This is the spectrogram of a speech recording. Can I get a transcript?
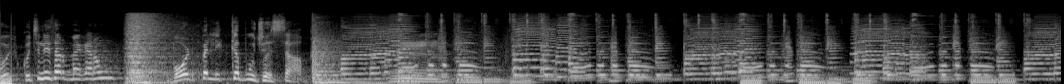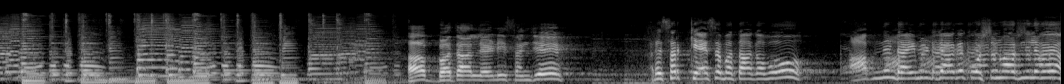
कुछ कुछ नहीं सर मैं कह रहा हूँ बोर्ड पे लिख के पूछो इससे आप। अब बता लैंडी संजय। अरे सर कैसे बतागा वो? आपने डायमंड के आगे क्वेश्चन मार्क नहीं लगाया।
